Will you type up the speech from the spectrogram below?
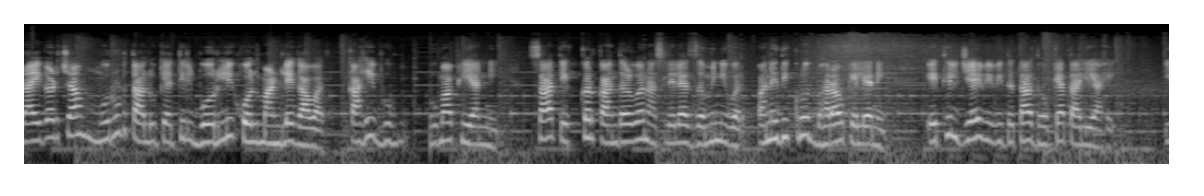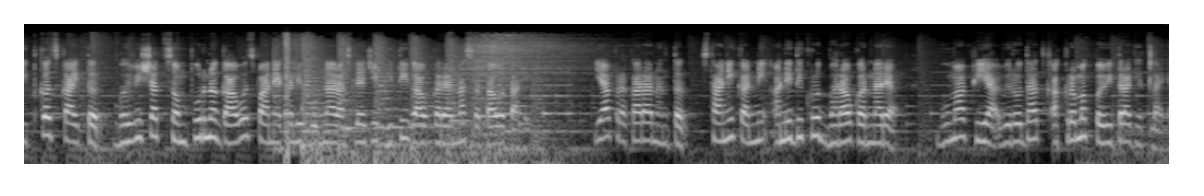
रायगडच्या मुरुड तालुक्यातील बोरली कोलमांडले गावात काही भू भूमाफियांनी सात एकर कांदळवन असलेल्या जमिनीवर अनधिकृत भराव केल्याने येथील जैवविविधता धोक्यात आली आहे. इतकंच काय तर. भविष्यात संपूर्ण गावच पाण्याखाली बुडणार असल्याची भीती गावकऱ्यांना सतावत आहे. या प्रकारानंतर स्थानिकांनी अनधिकृत भराव करणाऱ्या भूमाफिया विरोधात आक्रमक पवित्रा घेतलाय.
